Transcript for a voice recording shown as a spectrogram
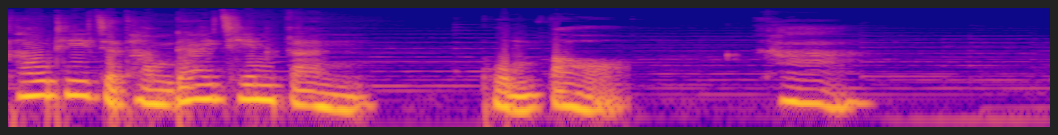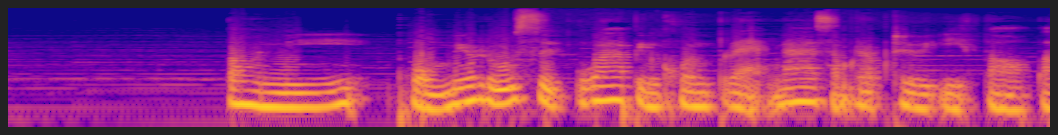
เท่าที่จะทำได้เช่นกัน ผมตอบค่ะ ตอนนี้ผมไม่รู้สึกว่าเป็นคนแปลกหน้าสำหรับเธออีกต่อไป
